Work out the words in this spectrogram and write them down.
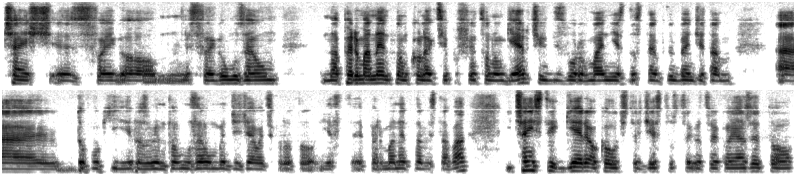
część e, swojego, swojego muzeum na permanentną kolekcję poświęconą gier, czyli This War of Mine jest dostępny, będzie tam dopóki, rozumiem, to muzeum będzie działać, skoro to jest permanentna wystawa. I część z tych gier, około 40 z tego co ja kojarzę, to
